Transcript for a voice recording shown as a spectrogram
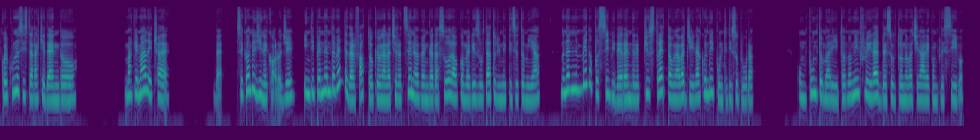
Qualcuno si starà chiedendo: ma che male c'è? Beh, secondo i ginecologi, indipendentemente dal fatto che una lacerazione avvenga da sola o come risultato di un'episiotomia, non è nemmeno possibile rendere più stretta una vagina con dei punti di sutura. Un punto marito non influirebbe sul tono vaginale complessivo,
